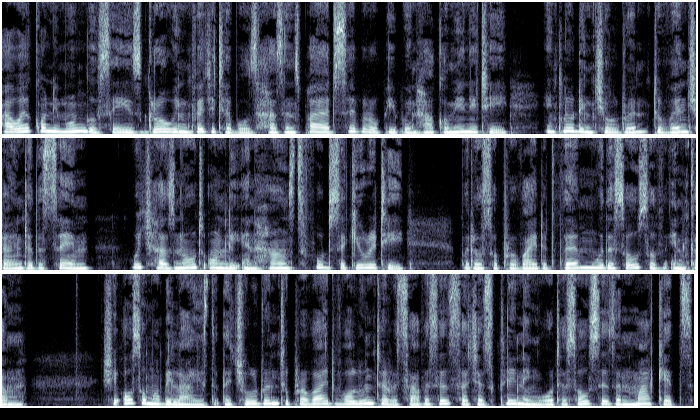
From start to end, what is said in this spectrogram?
Aweko Nimungu says growing vegetables has inspired several people in her community, including children, to venture into the same, which has not only enhanced food security, but also provided them with a source of income. She also mobilized the children to provide voluntary services such as cleaning water sources and markets,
